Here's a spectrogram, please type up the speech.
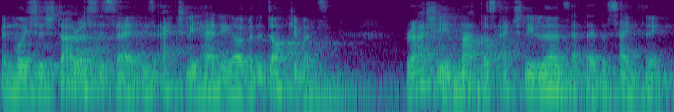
and Moise Shtaris is saying is actually handing over the documents. Rashi in Makos actually learns that they're the same thing.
